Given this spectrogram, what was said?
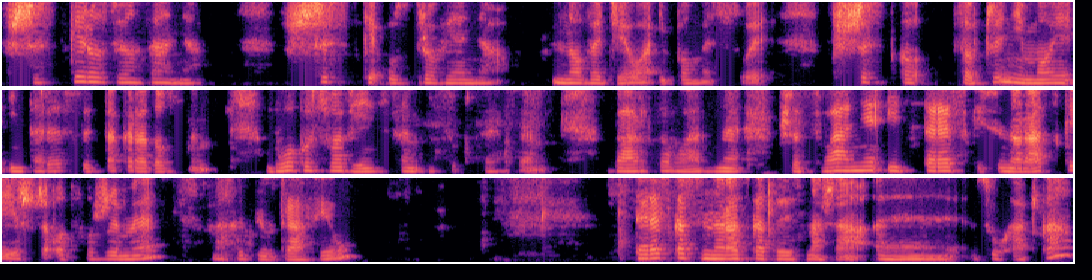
wszystkie rozwiązania, wszystkie uzdrowienia, nowe dzieła i pomysły, wszystko, co czyni moje interesy tak radosnym błogosławieństwem i sukcesem. Bardzo ładne przesłanie i Tereski Synorackie jeszcze otworzymy. Na chybił trafił. Tereska Synoracka to jest nasza e, słuchaczka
